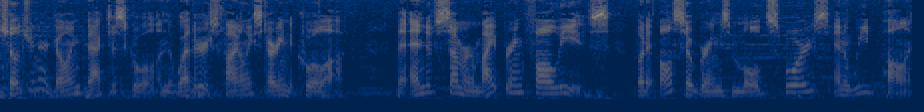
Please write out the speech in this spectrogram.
Children are going back to school and the weather is finally starting to cool off. The end of summer might bring fall leaves, but it also brings mold spores and weed pollen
